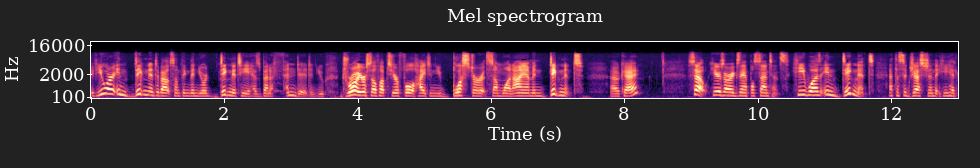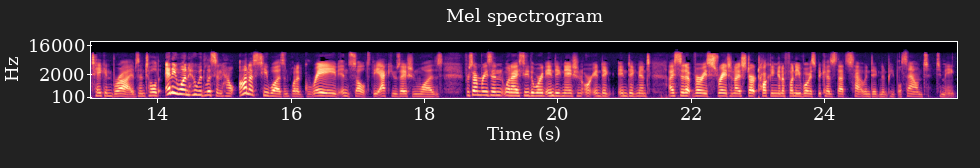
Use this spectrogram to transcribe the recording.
If you are indignant about something, then your dignity has been offended, and you draw yourself up to your full height and you bluster at someone. I am indignant. Okay? So here's our example sentence. He was indignant at the suggestion that he had taken bribes and told anyone who would listen how honest he was and what a grave insult the accusation was. For some reason, when I see the word indignation or indig- indignant, I sit up very straight and I start talking in a funny voice because that's how indignant people sound to me.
